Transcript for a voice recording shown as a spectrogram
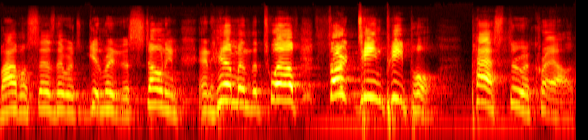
Bible says they were getting ready to stone him, and him and the 12, 13 people passed through a crowd.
